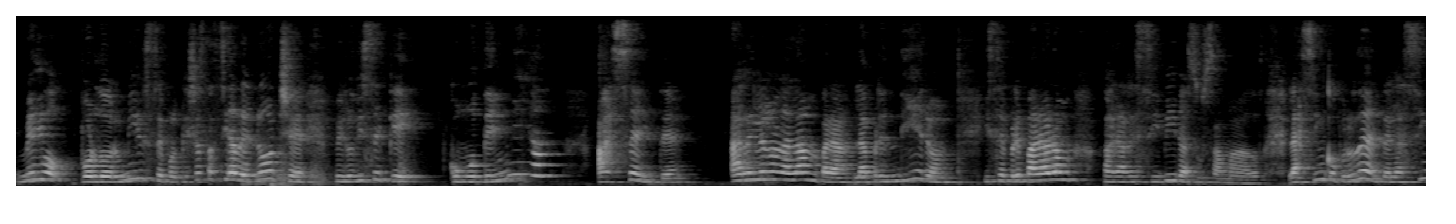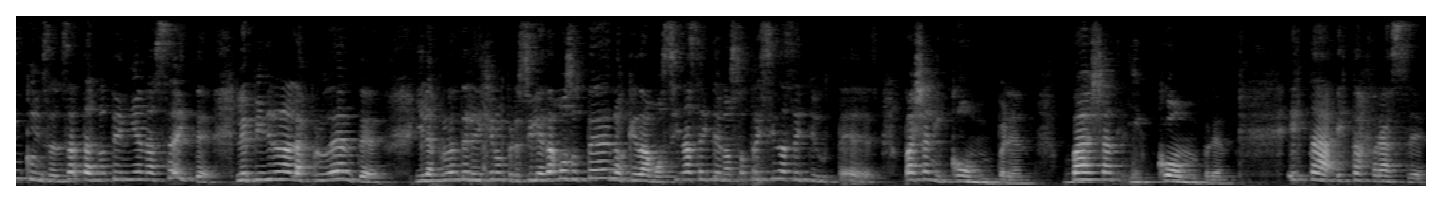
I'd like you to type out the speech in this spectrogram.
medio por dormirse porque ya se hacía de noche, pero dice que como tenían aceite, arreglaron la lámpara, la prendieron y se prepararon para recibir a sus amados. Las cinco prudentes, las cinco insensatas no tenían aceite. Le pidieron a las prudentes y las prudentes le dijeron, pero si les damos a ustedes nos quedamos sin aceite nosotros y sin aceite ustedes. Vayan y compren, vayan y compren. Esta, esta, frase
